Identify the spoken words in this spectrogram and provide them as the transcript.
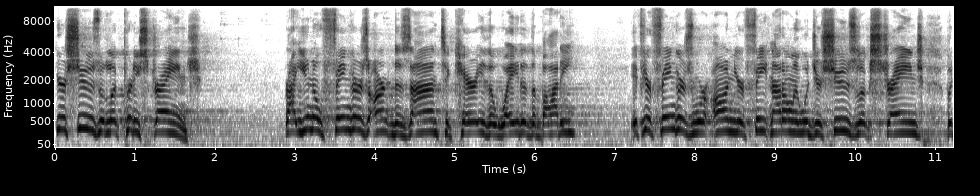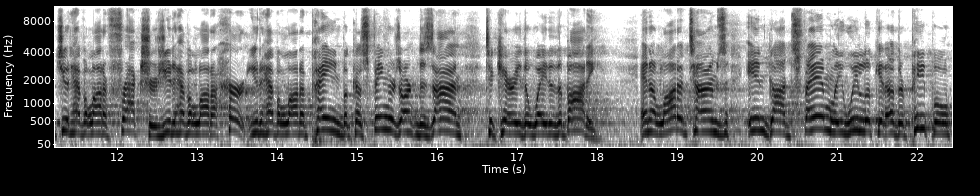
Your shoes would look pretty strange. Right? You know, fingers aren't designed to carry the weight of the body. If your fingers were on your feet, not only would your shoes look strange, but you'd have a lot of fractures, you'd have a lot of hurt, you'd have a lot of pain because fingers aren't designed to carry the weight of the body. And a lot of times in God's family, we look at other people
